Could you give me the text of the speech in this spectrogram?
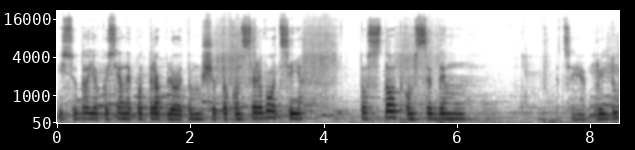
І сюди якось я не потрапляю, тому що то консервація, то статком сидимо. Це я прийду.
